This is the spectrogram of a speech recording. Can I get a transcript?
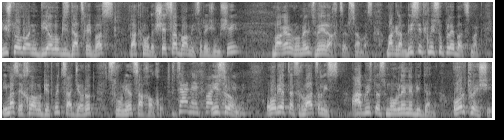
მნიშვნელოვანი დიალოგის დაწყებას, რა თქმა უნდა, შესაბამის რეჟიმში. მაგრამ რომელიც ვერ აღწევს ამას. მაგრამ რისი თქმის უფლებაც მაქვს? იმას ეხლავე გეტყვით საჯაროდ სრულიად სახალხოდ. ის რომ 2008 წლის აგვისტოს მოვლენებიდან ორ თვეში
